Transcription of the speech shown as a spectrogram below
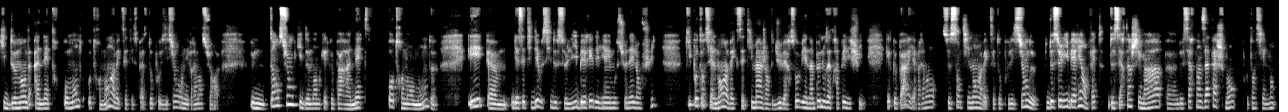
qui demandent à naître au monde autrement? Avec cet espace d'opposition On est vraiment sur euh, une tension qui demande quelque part à naître autrement au monde. Et euh, il y a cette idée aussi de se libérer des liens émotionnels enfuis qui potentiellement, avec cette image fait, du verso, viennent un peu nous attraper les chevilles. Quelque part, il y a vraiment ce sentiment avec cette opposition de, de se libérer en fait de certains schémas, euh, de certains attachements potentiellement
